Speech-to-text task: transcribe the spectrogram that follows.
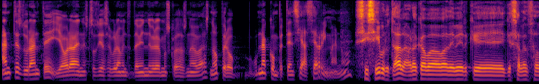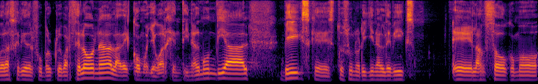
antes, durante y ahora en estos días seguramente también veremos cosas nuevas, ¿no? Pero una competencia acérrima, ¿no? Sí, sí, brutal. Ahora acababa de ver que, se ha lanzado la serie del Fútbol Club Barcelona, la de cómo llegó Argentina al Mundial, VIX, que esto es un original de VIX eh, lanzó como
